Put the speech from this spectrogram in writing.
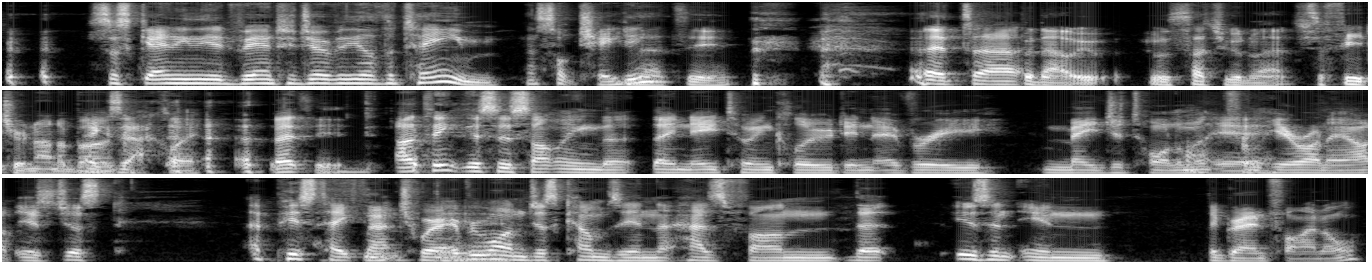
it's just gaining the advantage over the other team. That's not cheating. That's it. it uh, but no, it, it, was such a good match. It's a feature, not a bug. Exactly. I think this is something that they need to include in every major tournament oh, yeah. from here on out. Is just a piss take think, match where yeah. everyone just comes in that has fun that isn't in the grand final.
